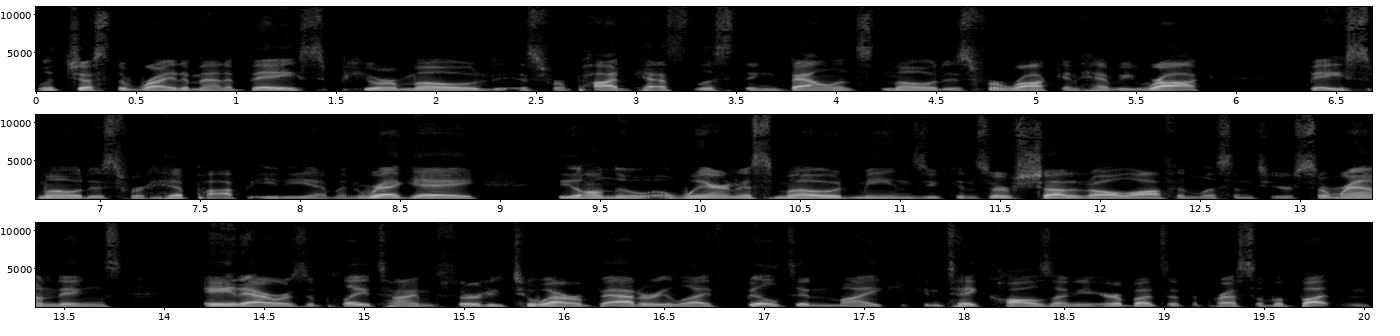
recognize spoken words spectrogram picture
with just the right amount of bass. Pure mode is for podcast listening, balanced mode is for rock and heavy rock, bass mode is for hip hop, EDM, and reggae. The all new awareness mode means you can sort of shut it all off and listen to your surroundings. Eight hours of playtime, 32 hour battery life, built in mic. You can take calls on your earbuds at the press of a button,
